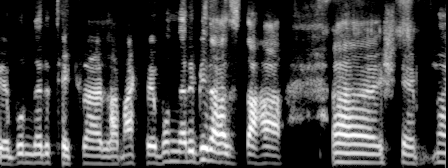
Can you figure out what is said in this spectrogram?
ve bunları tekrarlamak ve bunları biraz daha e, işte e,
